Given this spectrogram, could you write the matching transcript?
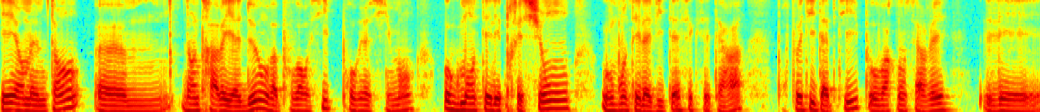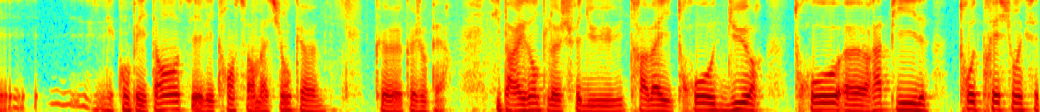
Et en même temps, dans le travail à deux, on va pouvoir aussi progressivement augmenter les pressions, augmenter la vitesse, etc. pour petit à petit pouvoir conserver les, les compétences et les transformations que, que, j'opère. Si par exemple je fais du travail trop dur, trop rapide, trop de pression, etc.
